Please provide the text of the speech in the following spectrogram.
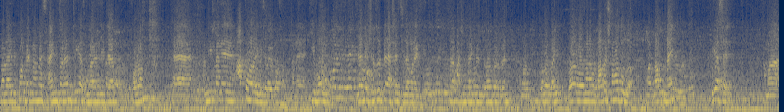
মানে এই যে কন্ট্যাক্ট নাম্বার সাইন করেন, ঠিক আছে? মানে এটার ফরম আমি মানে আত্মহারা হয়ে গেছি ভাই প্রথম। মানে কি বলব? যে আমি সুযোগটা আশায় ছিলাম অনেকদিন। আপনারা পাশে থাকবেন, দোয়া করবেন। আমার বড় ভাই বড় ভাই মানে আমার বাবার সমতুল্য। আমার বাপ নাই, ঠিক আছে? আমার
